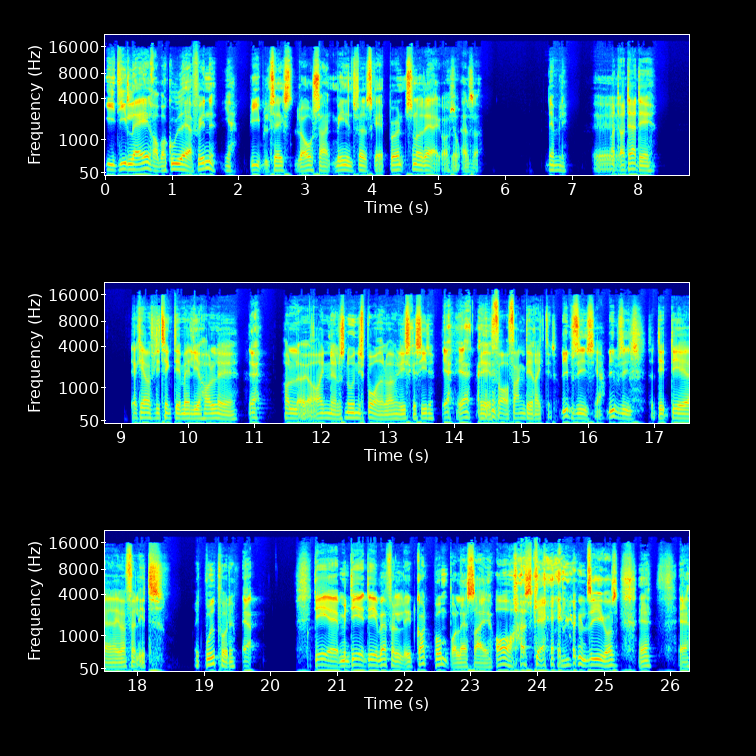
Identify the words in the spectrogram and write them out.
i de lagre, hvor Gud er at finde. Ja. Bibeltekst, lovsang, meningsfællesskab, bøn, sådan noget der, ikke også? Jo. Altså, Nemlig. øh, Og, og der er det, der kan jeg i hvert fald lige tænke det med lige at holde, øh, ja. Holde øh, øjnene eller snuden i sporet, eller hvad man lige skal sige det, Ja, ja. øh, for at fange det rigtigt. Lige præcis. Ja. Lige præcis. Så det, det er i hvert fald et, et bud på det. Ja. Det er, men det, det er i hvert fald et godt bump at lade sig overraske af, kan man sige, ikke også? Ja, ja.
